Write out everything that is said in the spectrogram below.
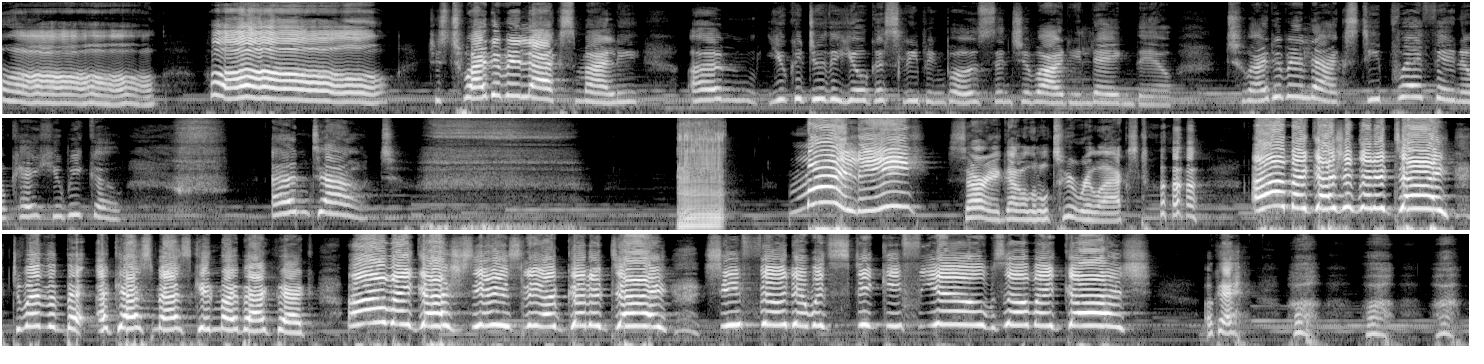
Oh, oh. Just try to relax, Marley. Um, you could do the yoga sleeping pose since you're already laying there. Try to relax. Deep breath in, okay? Here we go. And out. Marley! Sorry, I got a little too relaxed. oh my gosh, I'm gonna die! Do I have a, a gas mask in my backpack? Oh my gosh, seriously, I'm gonna die! She filled it with stinky fumes! Oh my gosh! Okay.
